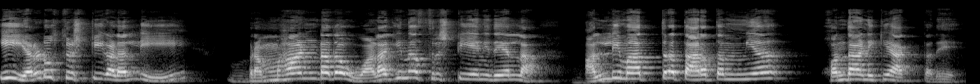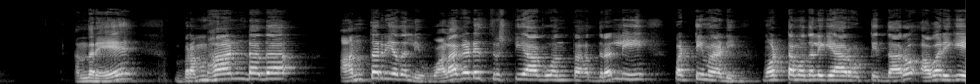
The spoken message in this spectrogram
ಈ ಎರಡು ಸೃಷ್ಟಿಗಳಲ್ಲಿ ಬ್ರಹ್ಮಾಂಡದ ಒಳಗಿನ ಸೃಷ್ಟಿ ಏನಿದೆಯಲ್ಲ ಅಲ್ಲಿ ಮಾತ್ರ ತಾರತಮ್ಯ ಹೊಂದಾಣಿಕೆ ಆಗ್ತದೆ. ಅಂದರೆ ಬ್ರಹ್ಮಾಂಡದ ಆಂತರ್ಯದಲ್ಲಿ ಒಳಗಡೆ ಸೃಷ್ಟಿಯಾಗುವಂತಹದ್ರಲ್ಲಿ ಪಟ್ಟಿ ಮಾಡಿ ಮೊಟ್ಟ ಮೊದಲಿಗೆ ಯಾರು ಹುಟ್ಟಿದ್ದಾರೋ ಅವರಿಗೆ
